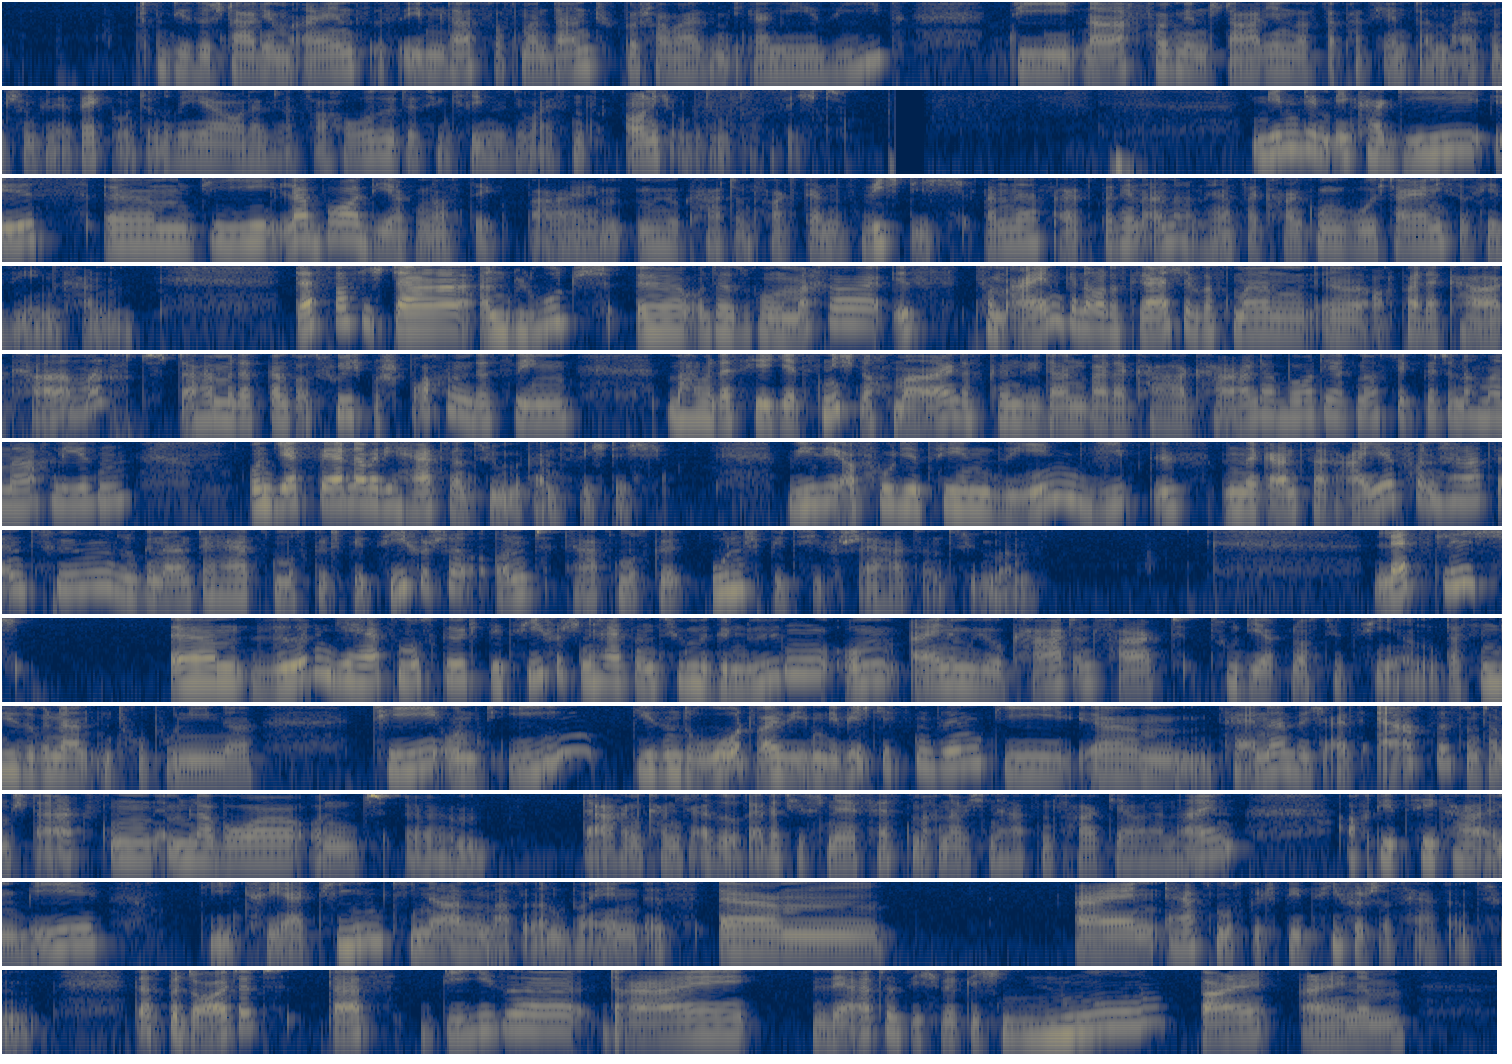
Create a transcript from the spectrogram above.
Und dieses Stadium 1 ist eben das, was man dann typischerweise im EKG sieht. Die nachfolgenden Stadien, dass der Patient dann meistens schon wieder weg und in Reha oder wieder zu Hause. Deswegen kriegen sie die meistens auch nicht unbedingt zu Gesicht. Neben dem EKG ist ähm, die Labordiagnostik beim Myokardinfarkt ganz wichtig, anders als bei den anderen Herzerkrankungen, wo ich da ja nicht so viel sehen kann. Das, was ich da an Blutuntersuchungen äh, mache, ist zum einen genau das gleiche, was man äh, auch bei der KAK macht. Da haben wir das ganz ausführlich besprochen, deswegen machen wir das hier jetzt nicht nochmal. Das können Sie dann bei der KHK-Labordiagnostik bitte nochmal nachlesen. Und jetzt werden aber die Herzenzyme ganz wichtig. Wie Sie auf Folie 10 sehen, gibt es eine ganze Reihe von Herzenzymen, sogenannte herzmuskelspezifische und herzmuskelunspezifische Herzenzyme. Letztlich ähm, würden die herzmuskelspezifischen Herzenzyme genügen, um einen Myokardinfarkt zu diagnostizieren. Das sind die sogenannten Troponine T und I. Die sind rot, weil sie eben die wichtigsten sind. Die ähm, verändern sich als erstes und am stärksten im Labor und ähm, daran kann ich also relativ schnell festmachen, habe ich einen Herzinfarkt, ja oder nein. Auch die CKMB, die Kreatinkinase Muscle and Brain, ist ähm, ein herzmuskelspezifisches Herzenzym. Das bedeutet, dass diese drei Werte sich wirklich nur bei einem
